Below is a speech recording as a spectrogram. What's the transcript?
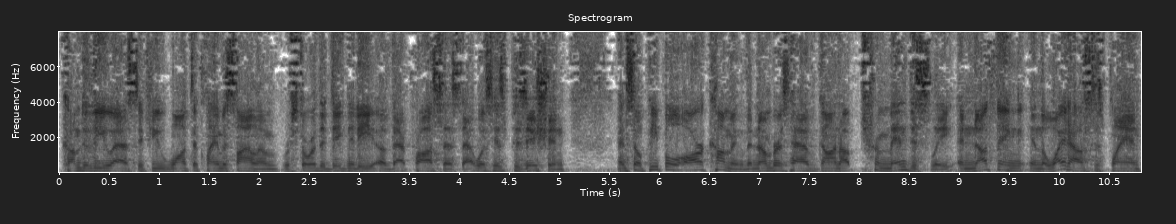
come to the U.S. if you want to claim asylum, restore the dignity of that process. That was his position. And so people are coming. The numbers have gone up tremendously, and nothing in the White House's plan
